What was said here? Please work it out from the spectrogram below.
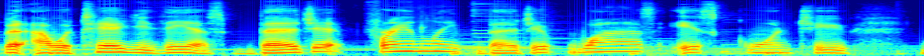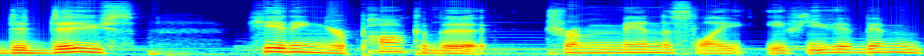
but I would tell you this budget friendly, budget wise, it's going to deduce hitting your pocketbook tremendously if you have been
